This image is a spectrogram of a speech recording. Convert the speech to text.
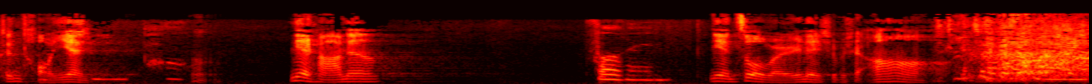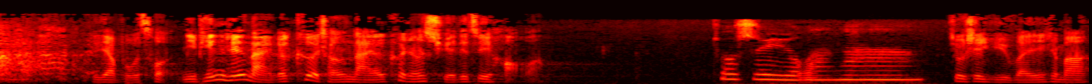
真讨厌。嗯，念啥呢？作文，念作文呢，是不是？哦，比较不错。你平时哪个课程哪个课程学的最好啊？就是语文啊。就是语文是吗？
